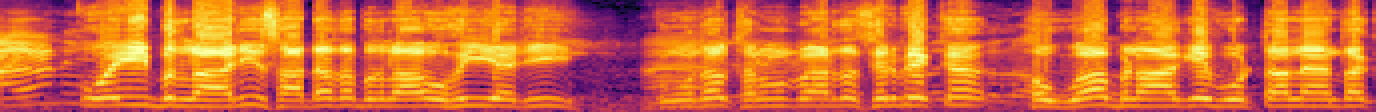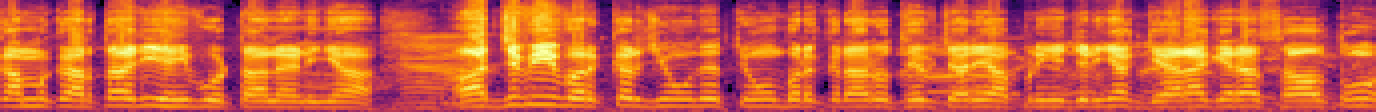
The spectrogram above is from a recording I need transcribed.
ਆਇਆ ਨਹੀਂ। ਕੋਈ ਬਦਲਾਅ ਜੀ ਸਾਡਾ ਤਾਂ ਬਦਲਾਅ ਉਹੀ ਹੈ ਜੀ। ਗੋਂਦਲ ਥਰਮਲ ਪਲਾਂਟ ਦਾ ਸਿਰਫ ਇੱਕ ਹਊਆ ਬਣਾ ਕੇ ਵੋਟਾਂ ਲੈਣ ਦਾ ਕੰਮ ਕਰਤਾ ਜੀ ਅਸੀਂ ਵੋਟਾਂ ਲੈਣੀਆਂ। ਅੱਜ ਵੀ ਵਰਕਰ ਜਿਉਂਦੇ ਤਿਉਂ ਬਰਕਰਾਰ ਉੱਥੇ ਵਿਚਾਰੇ ਆਪਣੀਆਂ ਜਿਹੜੀਆਂ 11 11 ਸਾਲ ਤੋਂ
